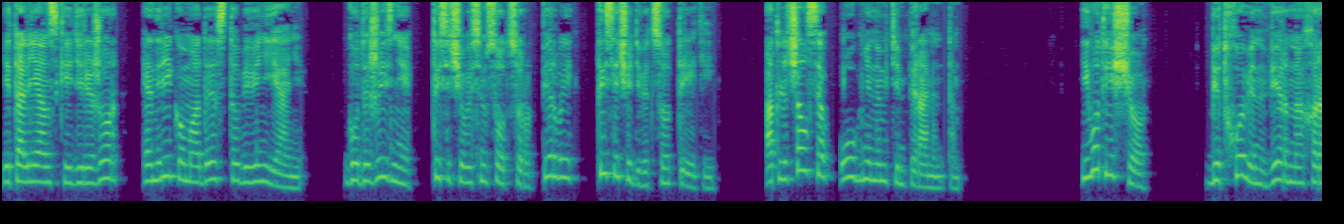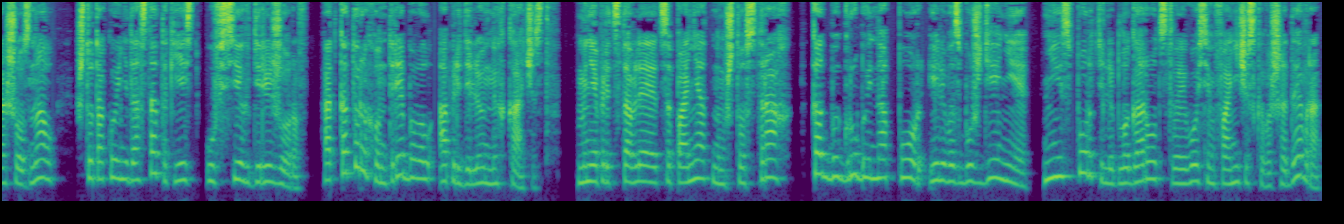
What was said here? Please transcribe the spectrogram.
Итальянский дирижер Энрико Модесто Бивиньяни. Годы жизни 1841-1903. Отличался огненным темпераментом. И вот еще. Бетховен верно хорошо знал, что такой недостаток есть у всех дирижеров, от которых он требовал определенных качеств. Мне представляется понятным, что страх, как бы грубый напор или возбуждение не испортили благородство его симфонического шедевра,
